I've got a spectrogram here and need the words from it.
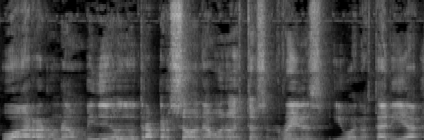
o agarrar un video de otra persona. Bueno, esto es Reels y bueno, estaría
